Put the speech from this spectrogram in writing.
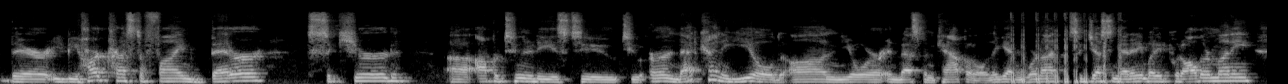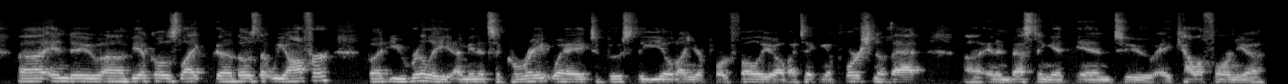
there you'd be hard pressed to find better secured uh, opportunities to to earn that kind of yield on your investment capital. And again, we're not suggesting that anybody put all their money uh, into uh, vehicles like uh, those that we offer, but you really, I mean, it's a great way to boost the yield on your portfolio by taking a portion of that uh, and investing it into a California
